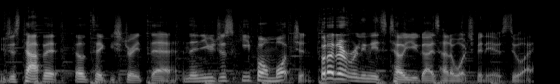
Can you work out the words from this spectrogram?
you just tap it, it'll take you straight there, and then you just keep on watching. But I don't really need to tell you guys how to watch videos, do I?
